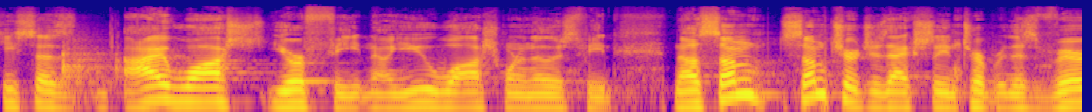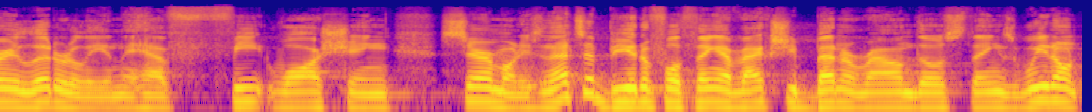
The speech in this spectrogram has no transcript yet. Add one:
he says, I wash your feet. Now you wash one another's feet. Now, some, some churches actually interpret this very literally and they have feet washing ceremonies. And that's a beautiful thing. I've actually been around those things. We don't,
